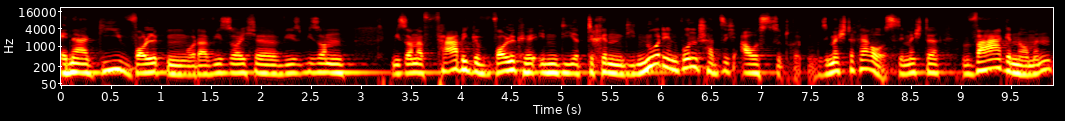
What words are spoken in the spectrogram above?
Energiewolken oder wie solche, wie, wie, so ein, wie so eine farbige Wolke in dir drin, die nur den Wunsch hat, sich auszudrücken. Sie möchte raus, sie möchte wahrgenommen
